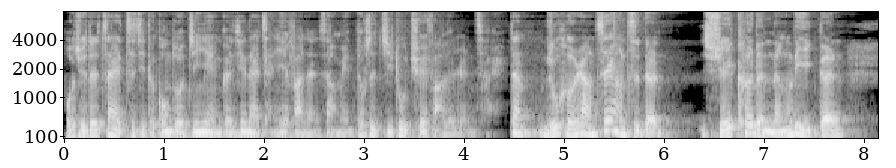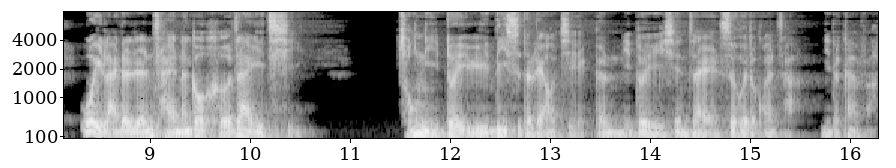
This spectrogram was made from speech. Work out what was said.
我觉得在自己的工作经验跟现在产业发展上面都是极度缺乏的人才。但如何让这样子的学科的能力跟未来的人才能够合在一起？从你对于历史的了解，跟你对于现在社会的观察。你的看法？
